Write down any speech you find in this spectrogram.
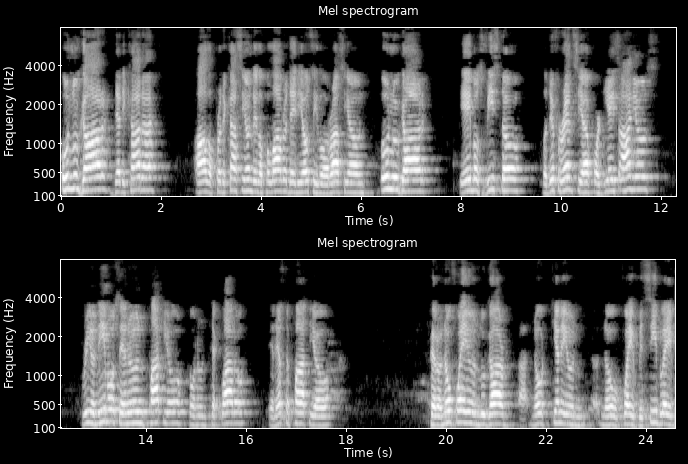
Un lugar dedicado a la predicación de la palabra de Dios y la oración. Un lugar y hemos visto la diferencia por 10 años. Reunimos en un patio con un teclado en este patio, pero no fue un lugar, ah, no tiene un, no fue visible,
